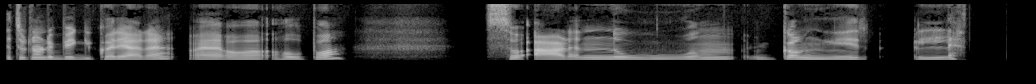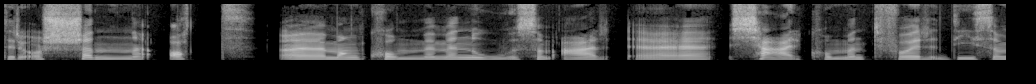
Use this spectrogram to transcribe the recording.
jeg tror når du bygger karriere eh, og holder på, så er det noen ganger lettere å skjønne at eh, man kommer med noe som er eh, kjærkomment for de som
